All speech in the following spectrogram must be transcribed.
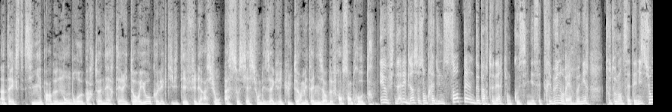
Un texte signé par de nombreux partenaires territoriaux, collectivités, fédérations, associations des agriculteurs méthaniseurs de France entre autres. Et au final, eh bien, ce sont près d'une centaine de partenaires qui ont co-signé cette tribune. On va y revenir tout au long de cette émission.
